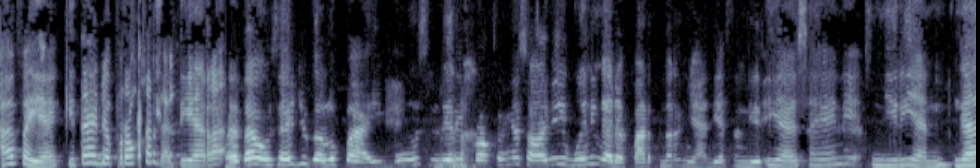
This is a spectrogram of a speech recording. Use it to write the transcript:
Apa ya? Kita ada proker Kak Tiara? Nggak tahu, saya juga lupa. Ibu sendiri prokernya soalnya ibu ini nggak ada partnernya, dia sendiri. Iya, saya ini sendirian. Nggak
